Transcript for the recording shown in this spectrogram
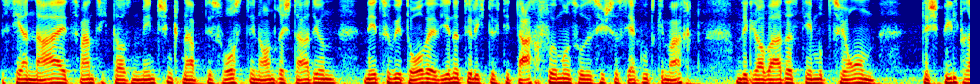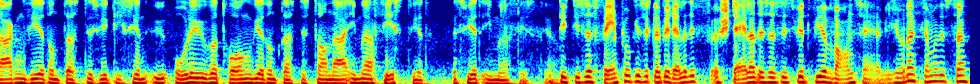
sehr nahe, 20.000 Menschen knapp. Das hast in anderen Stadien nicht so wie da, weil wir natürlich durch die Dachform und so, das ist schon sehr gut gemacht. Und ich glaube auch, dass die Emotion das Spiel tragen wird und dass das wirklich sehr an alle übertragen wird und dass das dann auch immer Fest wird. Es wird immer Fest, ja. Die, dieser Fanblock ist ja, glaube ich, relativ steiler, das heißt, es wird wie ein Wahnsinn eigentlich, oder? Kann man das sagen?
